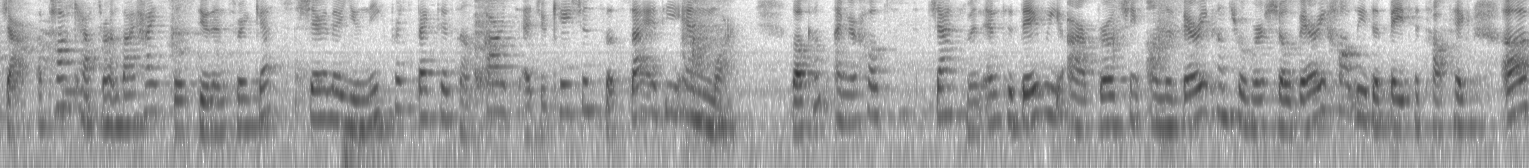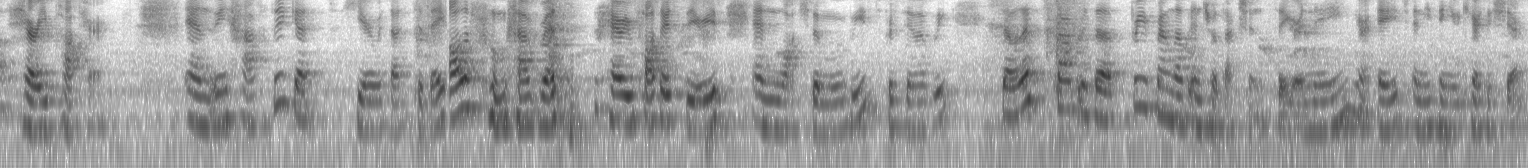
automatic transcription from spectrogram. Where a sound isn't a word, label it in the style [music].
A podcast run by high school students where guests share their unique perspectives on arts, education, society, and more. Welcome, I'm your host, Jasmine, and today we are broaching on the very controversial, very hotly debated topic of Harry Potter. And we have three guests here with us today, all of whom have read Harry Potter series and watched the movies, presumably. So let's start with a brief round of introductions. Say your name, your age, anything you care to share.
